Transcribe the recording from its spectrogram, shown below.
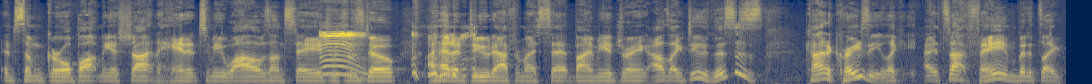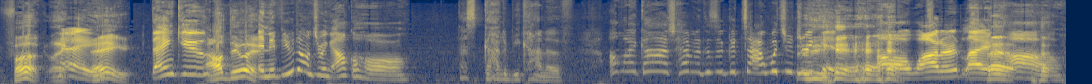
and some girl bought me a shot and handed it to me while I was on stage, which Mm. was dope. I had a dude after my set buy me a drink. I was like, dude, this is kind of crazy. Like, it's not fame, but it's like, fuck. Like, hey, hey, thank you. I'll do it. And if you don't drink alcohol, that's got to be kind of, oh my gosh, having a, this is a good time. What you drinking? Yeah. Oh, water. Like, oh,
